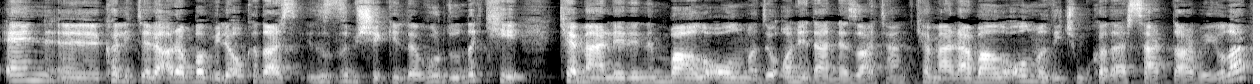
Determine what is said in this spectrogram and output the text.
En e, kaliteli araba bile o kadar hızlı bir şekilde vurduğunda ki kemerlerinin bağlı olmadığı o nedenle zaten kemerler bağlı olmadığı için bu kadar sert darbe yiyorlar.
